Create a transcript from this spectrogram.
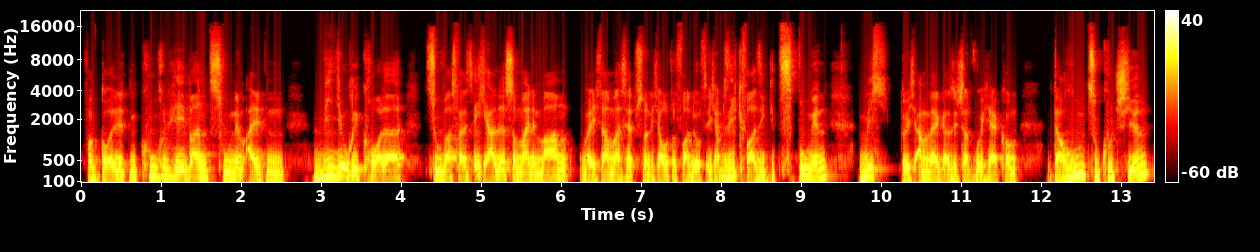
vergoldeten Kuchenhebern zu einem alten Videorekorder zu was weiß ich alles und meine Mom, weil ich damals selbst noch nicht Auto fahren durfte, ich habe sie quasi gezwungen, mich durch Amberg, also die Stadt, wo ich herkomme, da rum zu kutschieren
